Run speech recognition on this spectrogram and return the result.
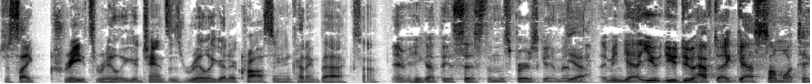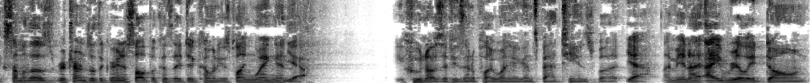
just like creates really good chances, really good at crossing and cutting back. So Yeah, I mean, he got the assist in the Spurs game. And, Yeah. I mean, yeah, you, you do have to, I guess, somewhat take some of those returns with a grain of salt because they did come when he was playing wing. And yeah, who knows if he's going to play wing against bad teams. But yeah, I mean, I, I really don't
